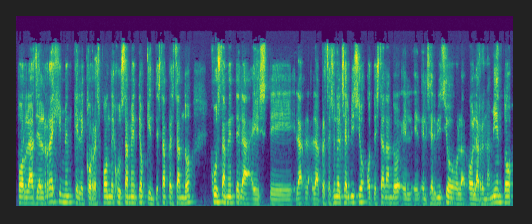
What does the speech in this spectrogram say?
por las del régimen que le corresponde justamente o quien te está prestando justamente la, este, la, prestación del servicio o te está dando el, servicio o, el arrendamiento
